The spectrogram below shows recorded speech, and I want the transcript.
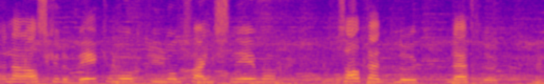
En dan als je de beker mocht in ontvangst nemen, dat is altijd leuk, blijft leuk.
